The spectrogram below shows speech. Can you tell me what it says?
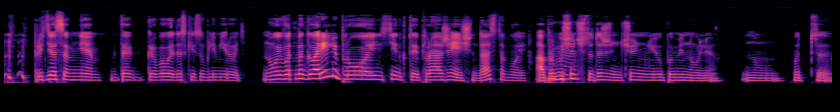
Придется мне до гробовой доски сублимировать. Ну и вот мы говорили про инстинкты, про женщин, да, с тобой, а про угу. мужчин что даже ничего не упомянули. Ну, вот э,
